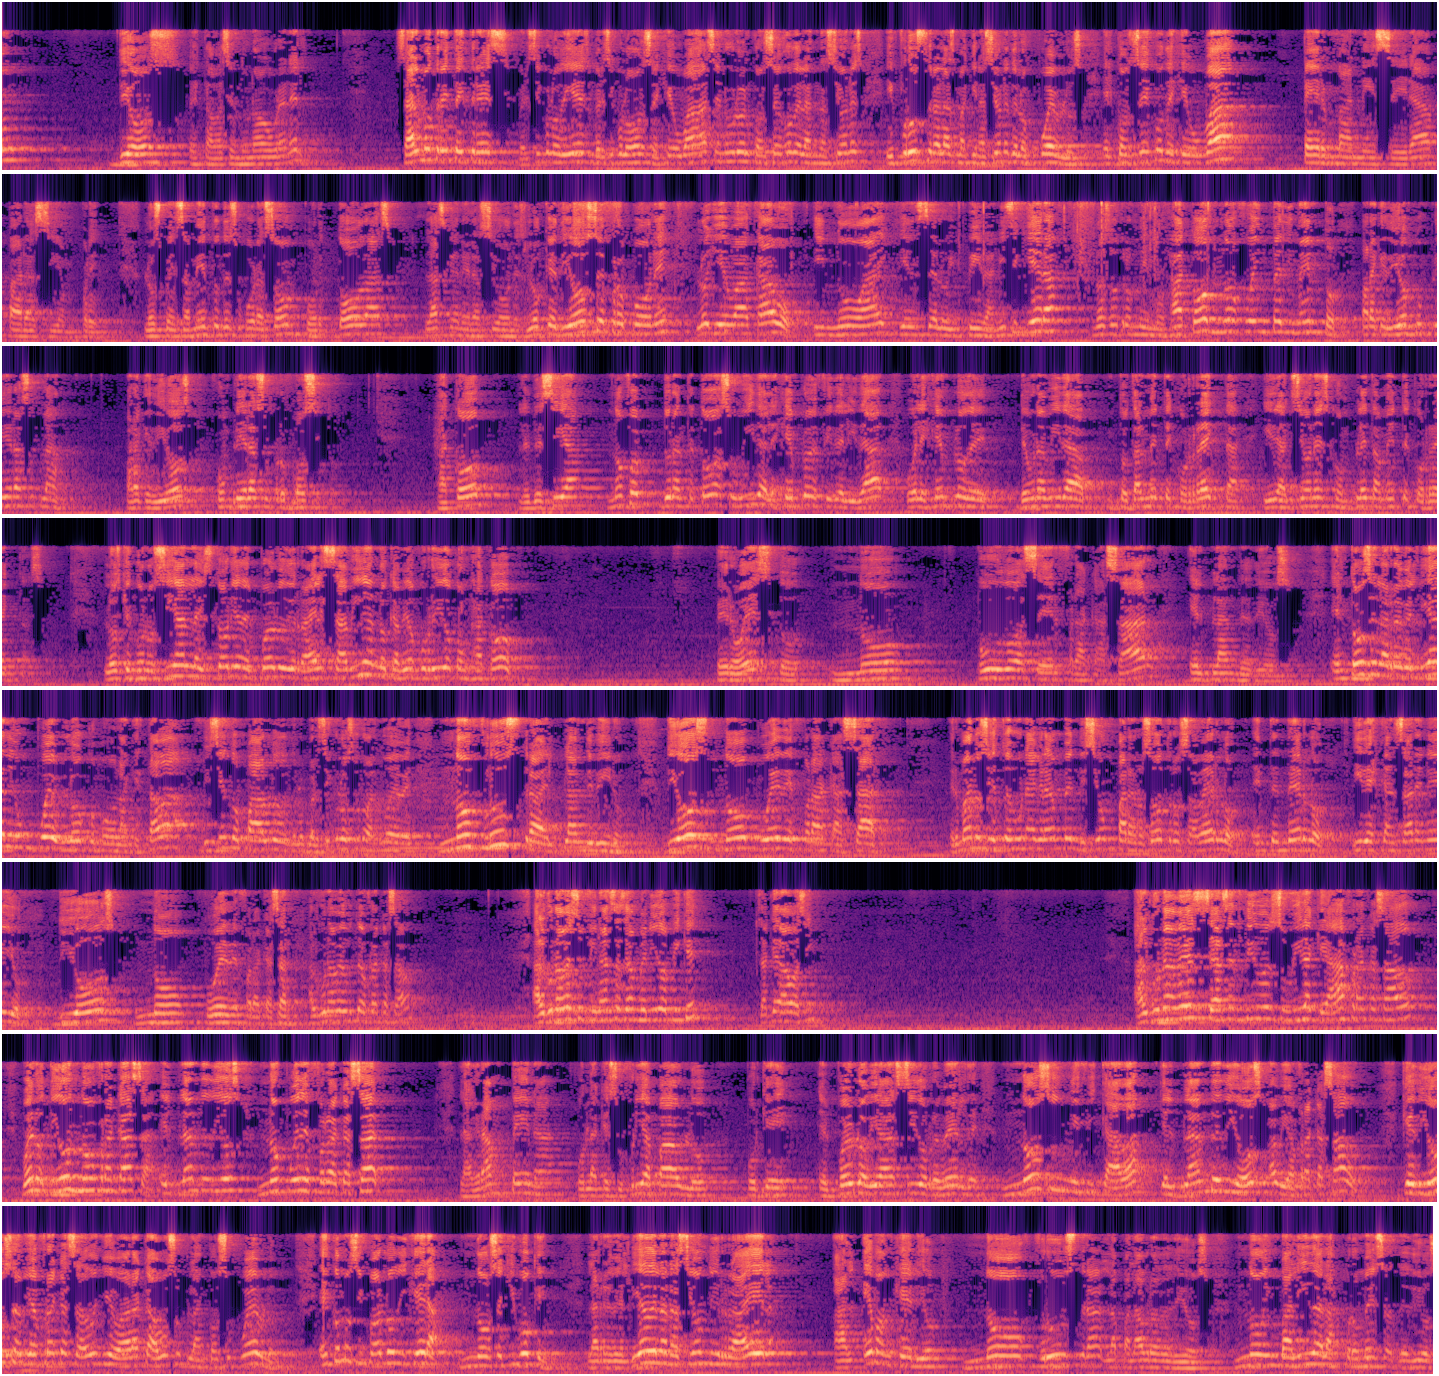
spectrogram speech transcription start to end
Dios estaba haciendo una obra en él. Salmo 33, versículo 10, versículo 11. Jehová hace nulo el consejo de las naciones y frustra las maquinaciones de los pueblos. El consejo de Jehová permanecerá para siempre. Los pensamientos de su corazón por todas las generaciones. Lo que Dios se propone lo lleva a cabo y no hay quien se lo impida, ni siquiera nosotros mismos. Jacob no fue impedimento para que Dios cumpliera su plan, para que Dios cumpliera su propósito. Jacob, les decía, no fue durante toda su vida el ejemplo de fidelidad o el ejemplo de, de una vida totalmente correcta y de acciones completamente correctas. Los que conocían la historia del pueblo de Israel sabían lo que había ocurrido con Jacob. Pero esto no pudo hacer fracasar el plan de Dios. Entonces la rebeldía de un pueblo, como la que estaba diciendo Pablo desde los versículos 1 al 9, no frustra el plan divino. Dios no puede fracasar. Hermanos, y esto es una gran bendición para nosotros saberlo, entenderlo y descansar en ello. Dios no puede fracasar. ¿Alguna vez usted ha fracasado? ¿Alguna vez sus finanzas se han venido a pique? ¿Se ha quedado así? ¿Alguna vez se ha sentido en su vida que ha fracasado? Bueno, Dios no fracasa, el plan de Dios no puede fracasar. La gran pena por la que sufría Pablo, porque el pueblo había sido rebelde, no significaba que el plan de Dios había fracasado, que Dios había fracasado en llevar a cabo su plan con su pueblo. Es como si Pablo dijera, no se equivoquen, la rebeldía de la nación de Israel al Evangelio no frustra la palabra de Dios, no invalida las promesas de Dios,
